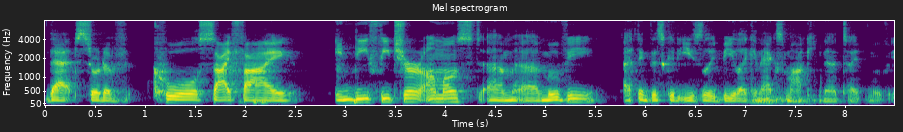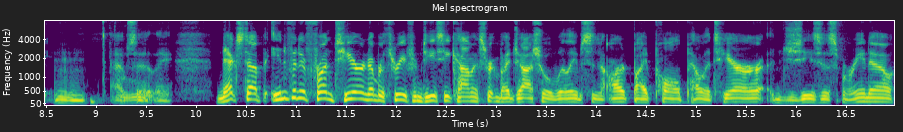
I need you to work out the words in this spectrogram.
that sort of cool sci-fi indie feature almost um, uh, movie I think this could easily be like an Ex Machina type movie. Mm-hmm. Absolutely. Ooh. Next up, Infinite Frontier, number three from DC Comics, written by Joshua Williamson, art by Paul Pelletier, Jesús Merino,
